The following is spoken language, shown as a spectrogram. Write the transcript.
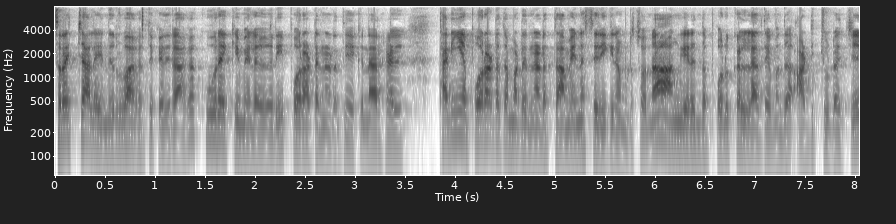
சிறைச்சாலை நிர்வாகத்துக்கு எதிராக கூரைக்கு மேலே ஏறி போராட்டம் நடத்தியிருக்கிறார்கள். தனியாக போராட்டத்தை மட்டும் நடத்தாமல் என்ன செய்திருக்கணும்னு சொன்னால் அங்கே இருந்த பொருட்கள் எல்லாத்தையும் வந்து அடிச்சுடைச்சு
